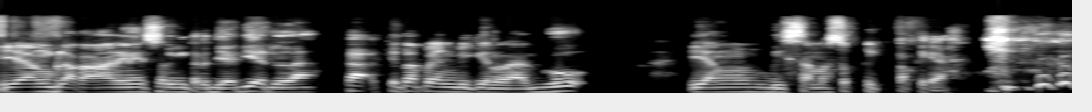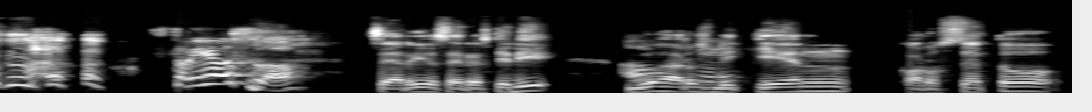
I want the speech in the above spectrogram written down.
Yang belakangan ini sering terjadi adalah kak kita pengen bikin lagu yang bisa masuk TikTok ya. Serius loh. Serius serius. Jadi gue Oke. harus bikin chorusnya tuh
